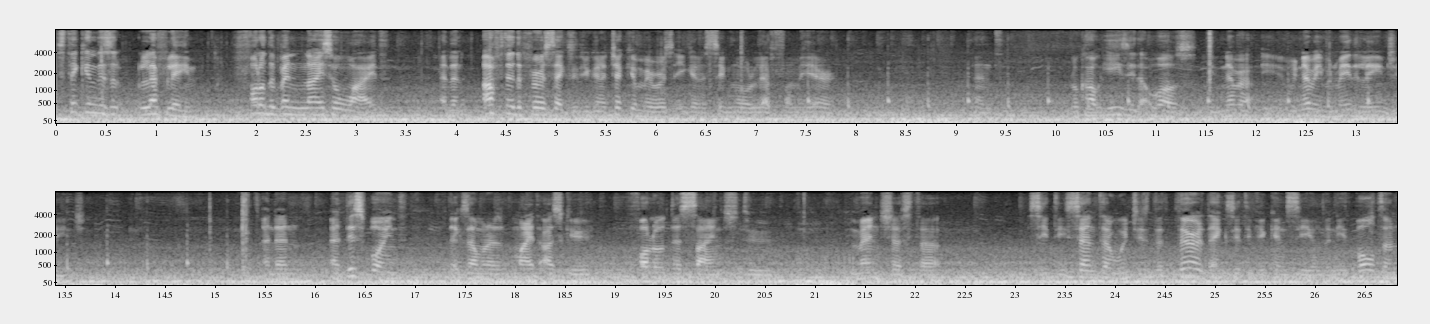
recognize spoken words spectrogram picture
stick in this left lane follow the bend nice and wide and then after the first exit you're gonna check your mirrors and you're gonna signal left from here. And look how easy that was. We never we never even made a lane change. And then at this point the examiner might ask you follow the signs to Manchester city center which is the third exit if you can see underneath Bolton.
